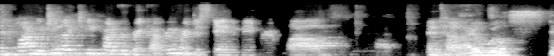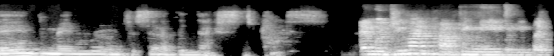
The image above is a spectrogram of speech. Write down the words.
And Juan, would you like to be part of the breakout room or just stay in the main room? while Until I will stay in the main room to set up the next piece. And would you mind prompting me when you'd like the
